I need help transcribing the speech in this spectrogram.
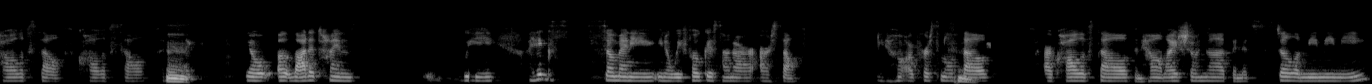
call of self, call of self. Mm. Like, you know, a lot of times we, I think so many, you know, we focus on our, our self, you know, our personal mm. self, our call of self and how am I showing up? And it's still a me, me, me.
